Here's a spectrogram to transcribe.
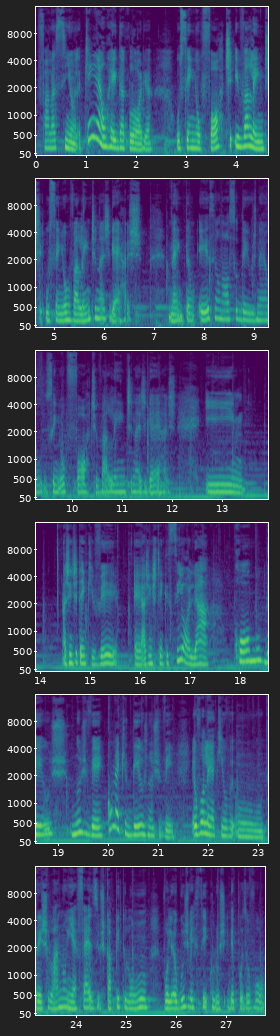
fala assim: olha, quem é o Rei da Glória? O Senhor forte e valente, o Senhor valente nas guerras. Né? Então, esse é o nosso Deus, né? O Senhor forte, valente nas guerras. E a gente tem que ver é, a gente tem que se olhar como Deus nos vê. Como é que Deus nos vê? Eu vou ler aqui um trecho lá no, em Efésios, capítulo 1, vou ler alguns versículos e depois eu vou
